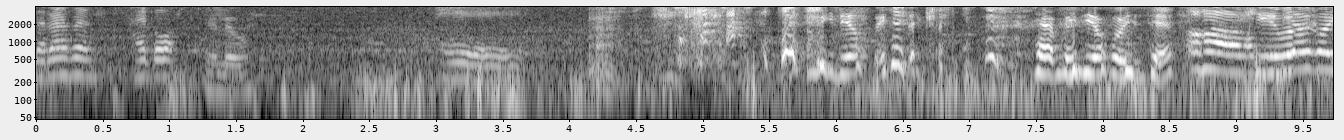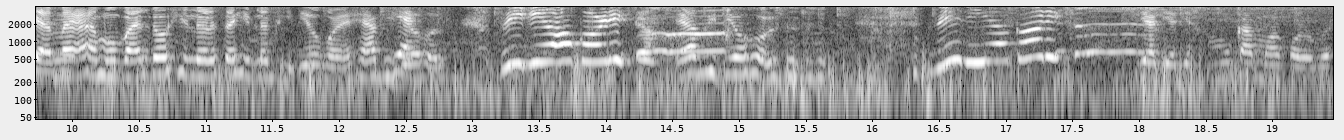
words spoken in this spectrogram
দাদা আছে হাই ক হেল্ল' হে ভিডিঅ' কৰিছে সেয়া ভিডিঅ' কৰিছে সি কেমেৰা মোবাইলটো সি লৈ লৈছে সি বোলে ভিডিঅ' কৰে সেয়া ভিডিঅ' হ'ল ভিডিঅ' কৰিছোঁ সেয়া ভিডিঅ' হ'ল ভিডিঅ' কৰিছোঁ দিয়া দিয়া দিয়া। মোৰ কাম মই কৰোঁগৈ।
